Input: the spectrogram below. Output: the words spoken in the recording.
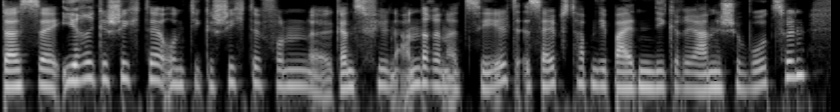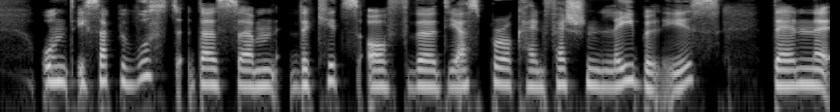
das äh, ihre Geschichte und die Geschichte von äh, ganz vielen anderen erzählt. Selbst haben die beiden nigerianische Wurzeln. Und ich sage bewusst, dass ähm, The Kids of the Diaspora kein Fashion-Label ist, denn äh,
